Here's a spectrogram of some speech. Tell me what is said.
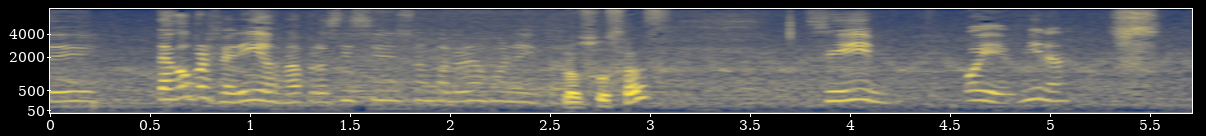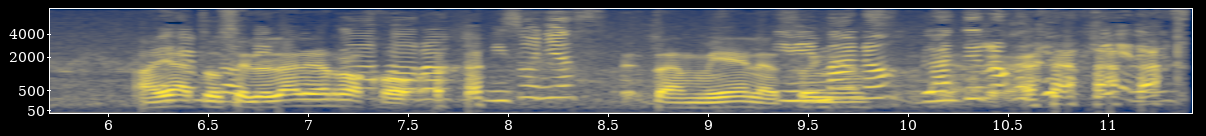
Sí. Tengo preferidos, ¿no? Pero sí, sí, son colores bonitos. ¿Los usas? Sí. Oye, mira. Ah, ya, ejemplo, tu celular es rojo. Mis uñas También las y mi uñas. mano, blanco y rojo. ¿Qué quieres?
